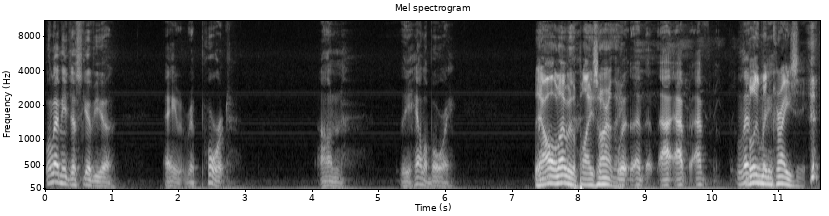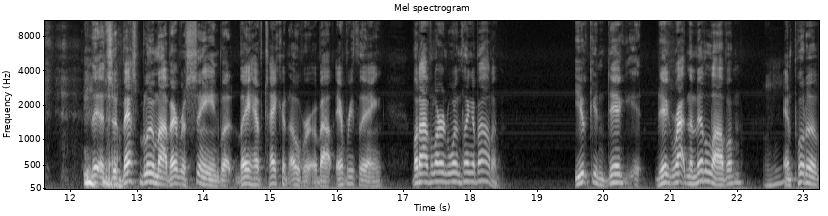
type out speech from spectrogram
Well, let me just give you a, a report on the hellebore. They're all over the place, aren't they? Uh, I, I've, I've Blooming crazy. It's the best bloom I've ever seen, but they have taken over about everything. But I've learned one thing about them: you can dig dig right in the middle of them and put a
